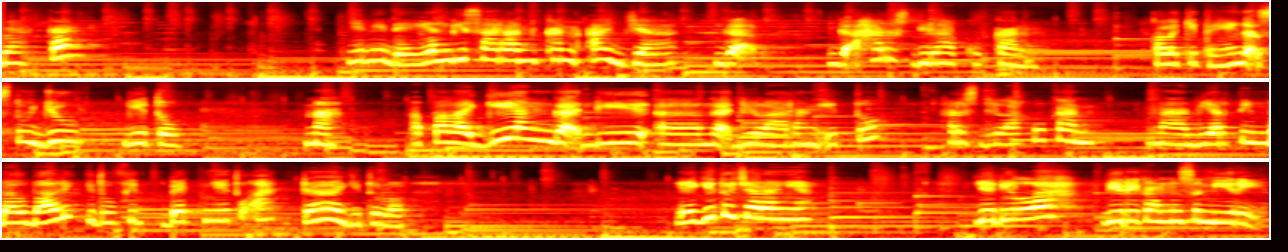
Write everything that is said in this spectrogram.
bahkan ini deh yang disarankan aja nggak nggak harus dilakukan. Kalau kita ya nggak setuju gitu. Nah apalagi yang nggak di eh, nggak uh, dilarang itu harus dilakukan. Nah biar timbal balik gitu feedbacknya itu ada gitu loh. Ya gitu caranya. Jadilah diri kamu sendiri.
